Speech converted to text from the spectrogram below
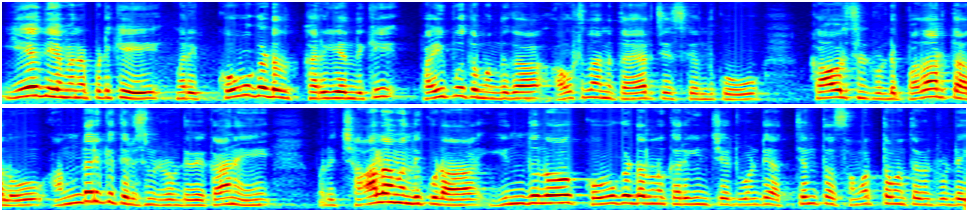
ఏది ఏమైనప్పటికీ మరి కొవ్వుగడ్డలు కరిగేందుకు పైపూత ముందుగా ఔషధాన్ని తయారు చేసేందుకు కావలసినటువంటి పదార్థాలు అందరికీ తెలిసినటువంటివి కానీ మరి చాలామంది కూడా ఇందులో కొవ్వుగడ్డలను కరిగించేటువంటి అత్యంత సమర్థవంతమైనటువంటి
